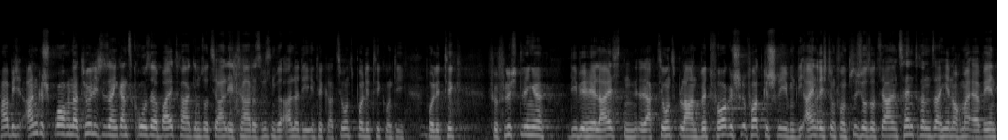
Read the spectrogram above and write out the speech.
habe ich angesprochen. Natürlich ist ein ganz großer Beitrag im Sozialetat. Das wissen wir alle, die Integrationspolitik und die Politik für Flüchtlinge, die wir hier leisten. Der Aktionsplan wird fortgeschrieben. Die Einrichtung von psychosozialen Zentren sei hier noch einmal erwähnt.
